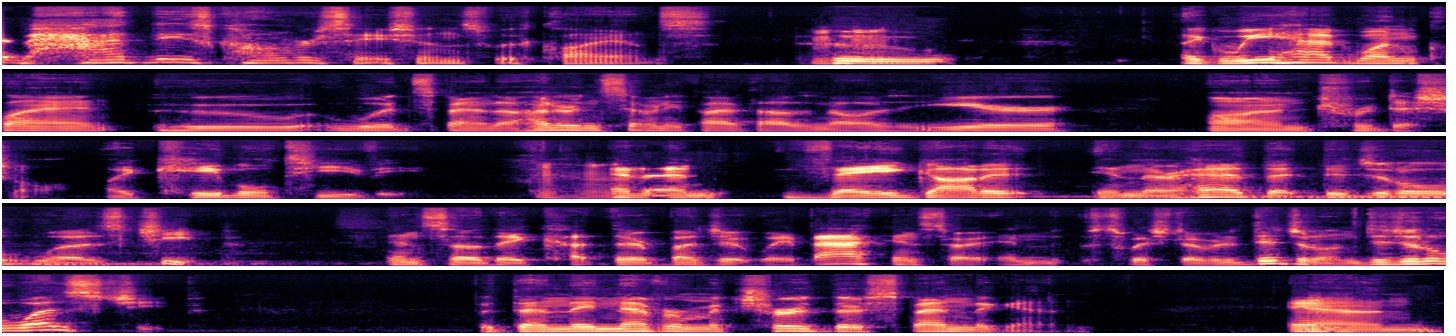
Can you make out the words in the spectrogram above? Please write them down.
I've had these conversations with clients Mhm. who, like, we had one client who would spend $175,000 a year on traditional, like cable TV. Mhm. And then they got it in their head that digital was cheap. And so they cut their budget way back and started and switched over to digital. And digital was cheap. But then they never matured their spend again. And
